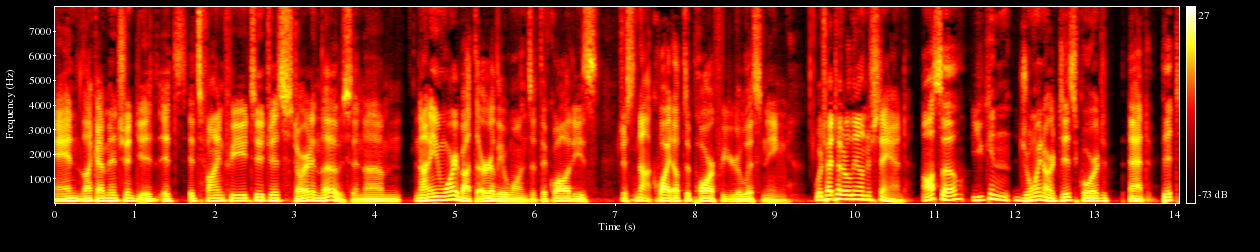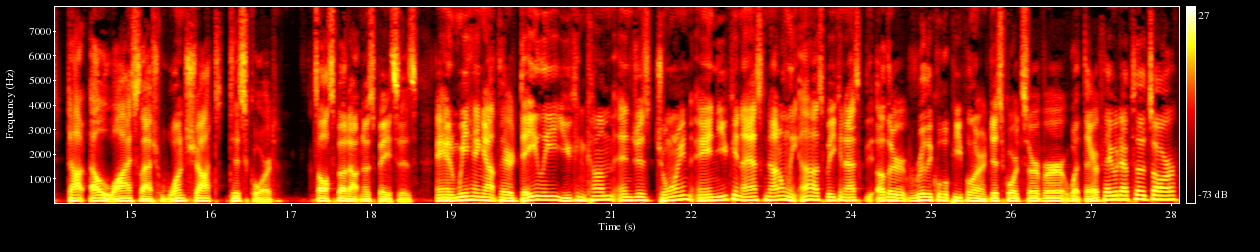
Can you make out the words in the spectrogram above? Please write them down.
And like I mentioned, it, it's it's fine for you to just start in those and um, not even worry about the earlier ones if the quality's just not quite up to par for your listening, which I totally understand. Also, you can join our Discord at bit.ly slash one shot discord. It's all spelled out, no spaces. And we hang out there daily. You can come and just join and you can ask not only us, but you can ask the other really cool people on our Discord server what their favorite episodes are,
